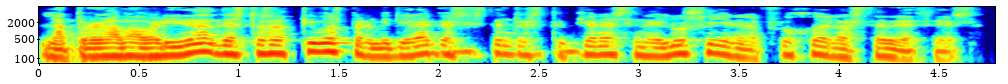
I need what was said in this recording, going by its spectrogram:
La programabilidad de estos activos permitirá que existen restricciones en el uso y en el flujo de las CBCs,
